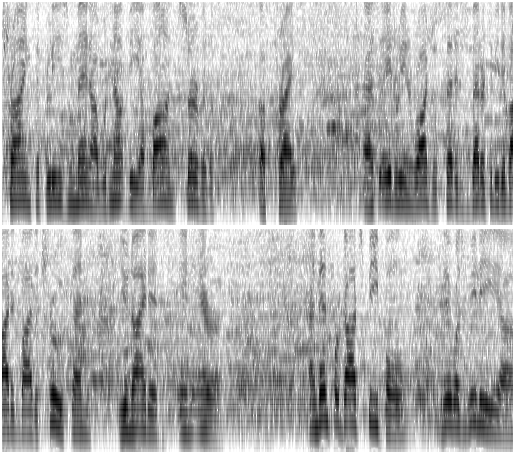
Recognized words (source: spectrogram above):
trying to please men, I would not be a bond servant of, of Christ. As Adrian Rogers said, it is better to be divided by the truth than united in error. And then for God's people, there was really uh,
